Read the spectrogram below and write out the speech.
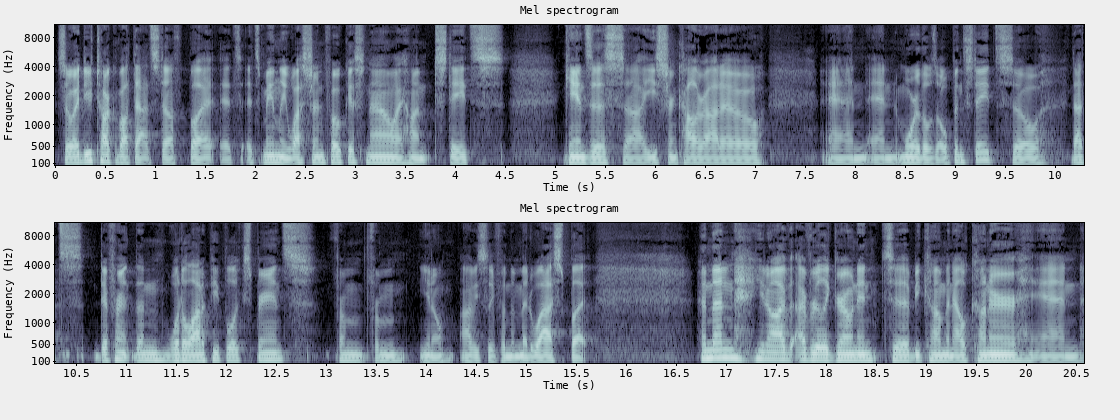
so i do talk about that stuff but it's it's mainly western focused now i hunt states kansas uh, eastern colorado and and more of those open states. So that's different than what a lot of people experience from from you know obviously from the Midwest, but. And then, you know, I've I've really grown into become an elk hunter and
